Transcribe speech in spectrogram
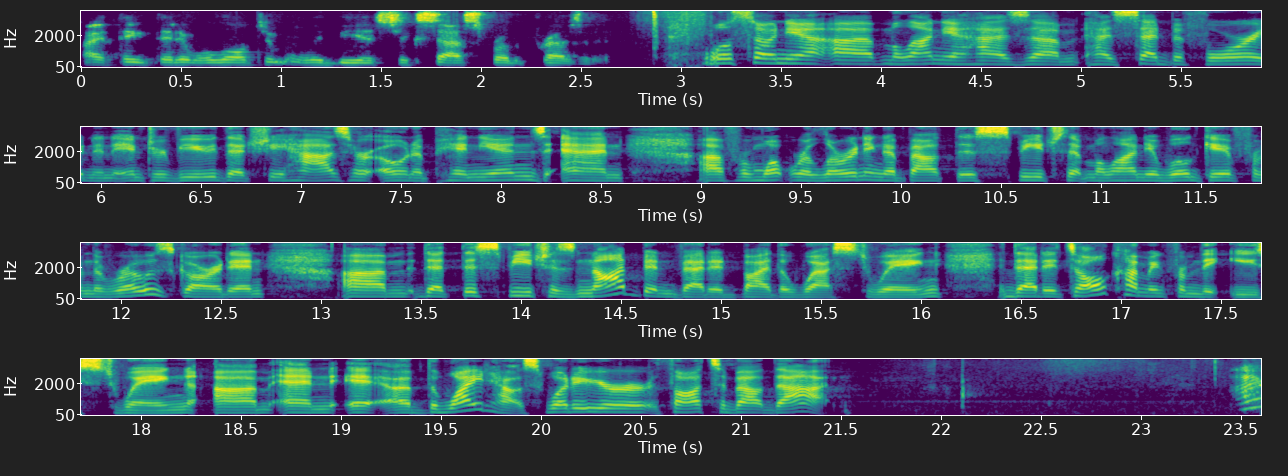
I think that it will ultimately be a success for the president. Well, Sonia, uh, Melania has um, has said before in an interview that she has her own opinions, and uh, from what we're learning about this speech that Melania will give from the Rose Garden, um, that this speech has not been vetted by the West Wing, that it's all coming from the East Wing um, and uh, the White House. What are your thoughts about that? I'm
